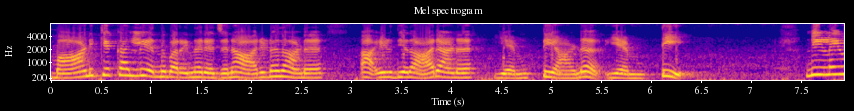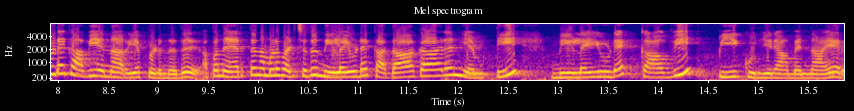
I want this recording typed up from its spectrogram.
മാണിക്യക്കല്ല് എന്ന് പറയുന്ന രചന ആരുടേതാണ്? ആ എഴുതിയത് ആരാണ്? എം ടി ആണ്. M T. നിളയുടെ കവി എന്നറിയപ്പെടുന്നത്. അപ്പൊ നേരത്തെ നമ്മൾ പഠിച്ചത് നിളയുടെ കഥാകാരൻ എം ടി നിളയുടെ കവി പി കുഞ്ഞിരാമൻ നായർ.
